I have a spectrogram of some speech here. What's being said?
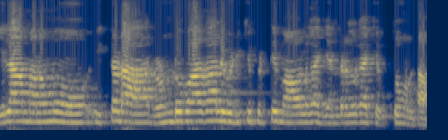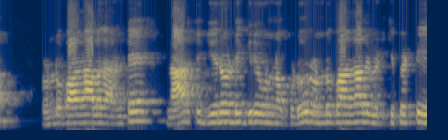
ఇలా మనము ఇక్కడ రెండు భాగాలు విడిచిపెట్టి మామూలుగా జనరల్గా చెప్తూ ఉంటాం. రెండు భాగాలుగా అంటే నార్త్ జీరో డిగ్రీ ఉన్నప్పుడు రెండు భాగాలు విడిచిపెట్టి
